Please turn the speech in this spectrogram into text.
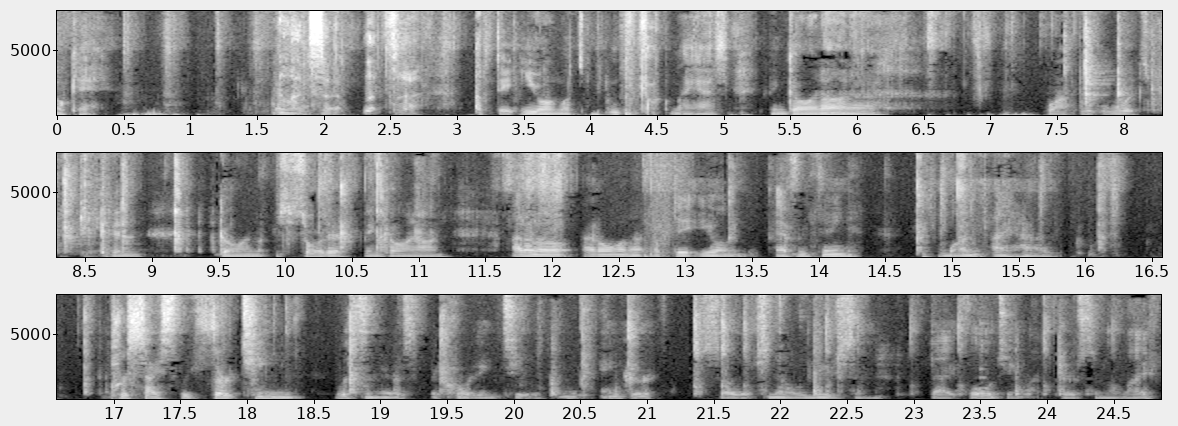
Okay. Let's uh let's uh update you on what's fuck my ass been going on. Uh, what what's been going sort of been going on. I don't know. I don't want to update you on everything. One, I have precisely 13 listeners according to Anchor, so it's no use in divulging my personal life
